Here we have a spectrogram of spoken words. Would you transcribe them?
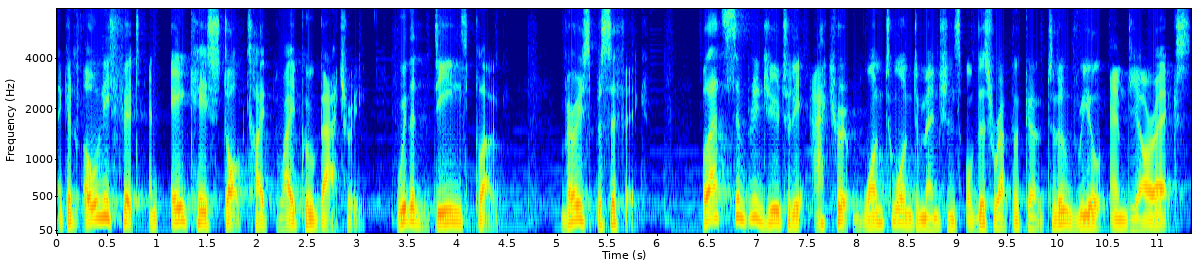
and can only fit an AK stock type LiPo battery, with a Dean's plug. Very specific. Well, that's simply due to the accurate one-to-one -one dimensions of this replica to the real MDRX.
